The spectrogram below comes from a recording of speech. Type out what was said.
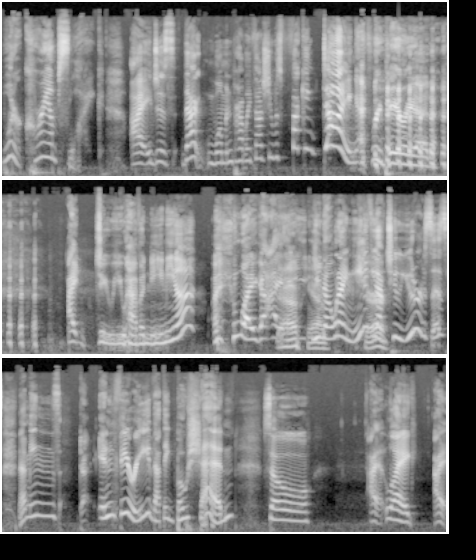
what are cramps like? I just that woman probably thought she was fucking dying every period. I do you have anemia? like I Yeah, yeah. you know what I mean? If you have two uteruses, that means in theory that they both shed. So I like I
